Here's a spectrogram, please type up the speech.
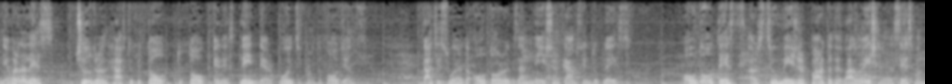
Nevertheless, children have to be told to talk and explain their points in front of audience. That is where the auto examination comes into place. Although tests are still major part of evaluation and assessment,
